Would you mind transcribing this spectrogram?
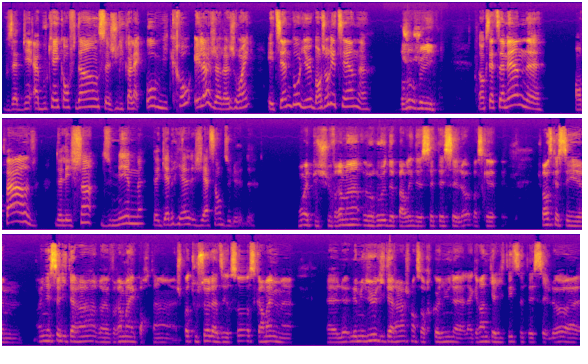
Vous êtes bien à Bouquin Confidence, Julie Collin au micro. Et là, je rejoins Étienne Beaulieu. Bonjour, Étienne. Bonjour, Julie. Donc, cette semaine, on parle de Les chants du mime de Gabriel Giasson-Dulude. Oui, puis je suis vraiment heureux de parler de cet essai-là parce que je pense que c'est euh, un essai littéraire euh, vraiment important. Je ne suis pas tout seul à dire ça. C'est quand même euh, le, milieu littéraire, je pense, a reconnu la, grande qualité de cet essai-là.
